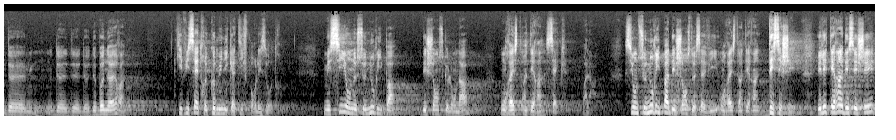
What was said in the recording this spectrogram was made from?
de, bonheur, qui puisse être communicatif pour les autres. Mais si on ne se nourrit pas des chances que l'on a, on reste un terrain sec. Si on ne se nourrit pas des chances de sa vie, on reste un terrain desséché. Et les terrains desséchés,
